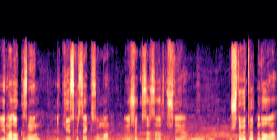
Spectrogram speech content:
29 bin 248 so'mdan kısır sığır düştü yine. Üçlü mü törtlü doğan?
